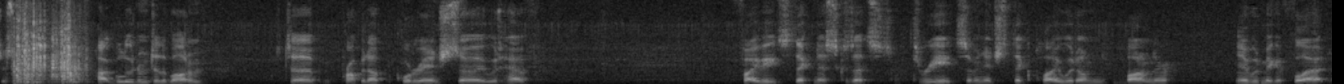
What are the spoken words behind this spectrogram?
just hot glued them to the bottom to prop it up a quarter inch so it would have 5 eighths thickness because that's 3 eighths of an inch thick plywood on the bottom there and it would make it flat.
